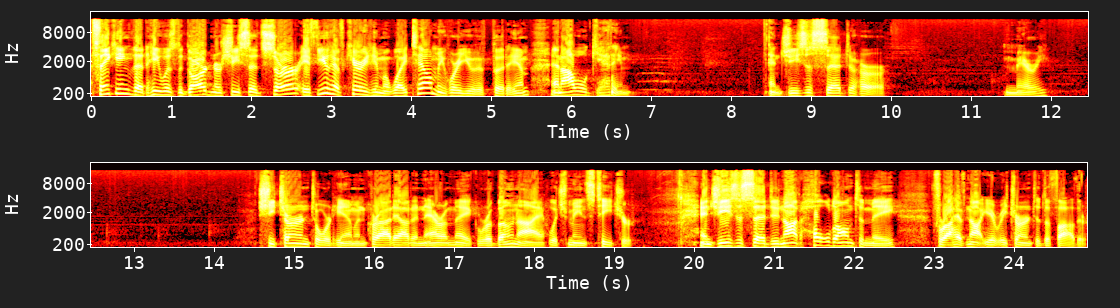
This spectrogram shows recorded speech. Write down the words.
Thinking that he was the gardener, she said, Sir, if you have carried him away, tell me where you have put him, and I will get him. And Jesus said to her, Mary. She turned toward him and cried out in Aramaic, Rabboni, which means teacher. And Jesus said, Do not hold on to me, for I have not yet returned to the Father.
